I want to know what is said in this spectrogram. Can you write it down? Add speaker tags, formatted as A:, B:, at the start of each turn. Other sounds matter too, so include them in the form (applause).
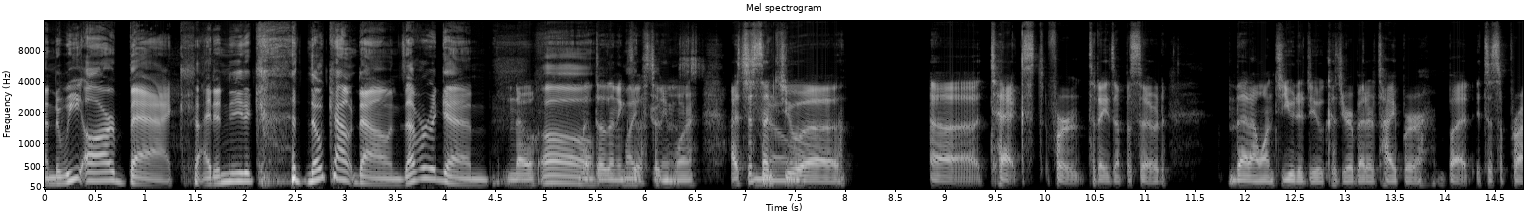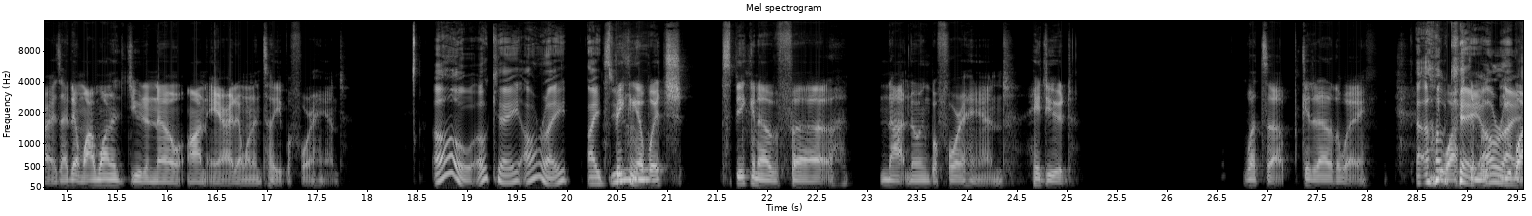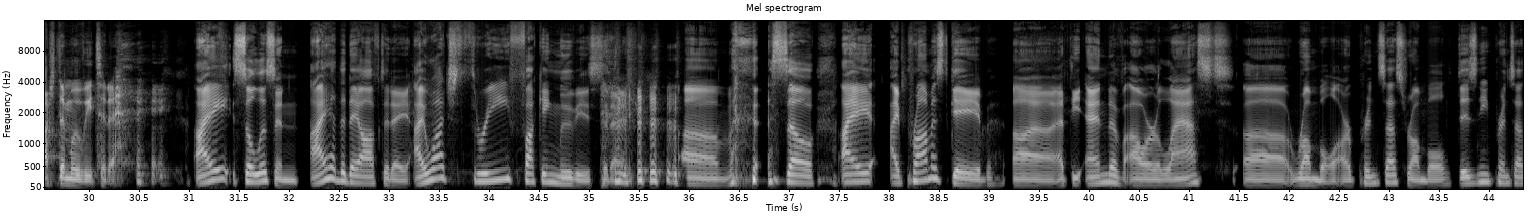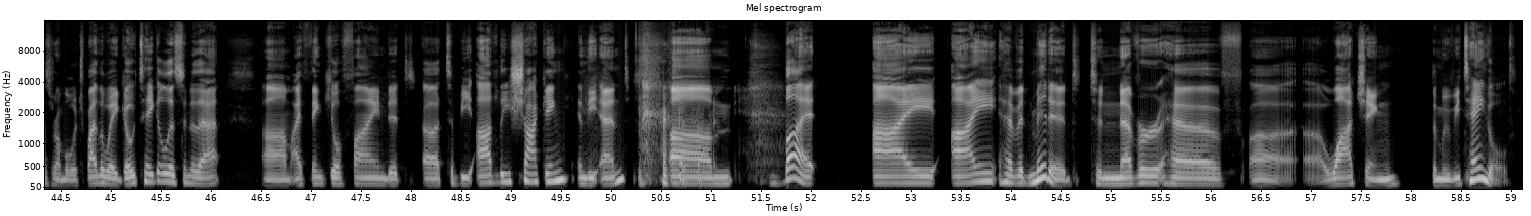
A: And we are back. I didn't need a (laughs) no countdowns ever again.
B: No,
A: Oh,
B: that doesn't exist anymore. I just sent you a, a text for today's episode that I want you to do because you're a better typer, but it's a surprise. I didn't. I wanted you to know on air. I didn't want to tell you beforehand.
A: Oh, okay. All right. I do.
B: Speaking of which, speaking of uh, not knowing beforehand, hey dude, what's up? Get it out of the way. You watched the
A: Okay, all right.
B: You watched the movie today. (laughs)
A: I so listen, I had the day off today. I watched 3 fucking movies today. (laughs) um (laughs) so I I promised Gabe uh at the end of our last uh rumble, our Princess Rumble, Disney Princess Rumble, which by the way, go take a listen to that. Um I think you'll find it uh to be oddly shocking in the end. Um but I I have admitted to never have uh, uh watching the movie Tangled.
